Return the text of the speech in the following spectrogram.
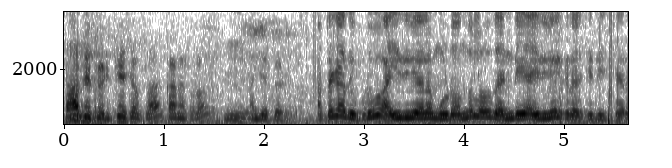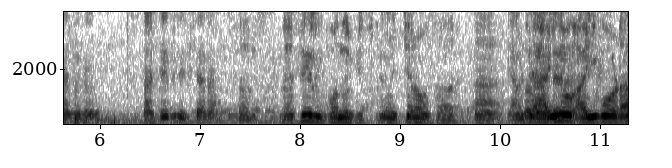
సార్ చెప్పాడు ఇచ్చేసాను సార్ కామేశ్వరరావు అని చెప్పాడు. అట్ట కాదు ఇప్పుడు ఐదు వేల మూడు వందలు దండి ఐదు వేలకు రసీదు ఇచ్చారా మీరు? రసీదులు ఇచ్చారా? సార్ రసీదులు కొందరికి ఇచ్చినాము సార్. అంటే అవి అవి కూడా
